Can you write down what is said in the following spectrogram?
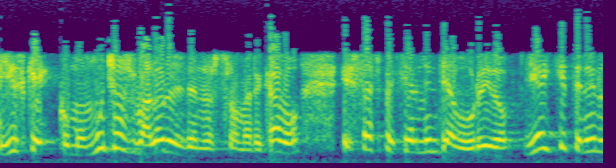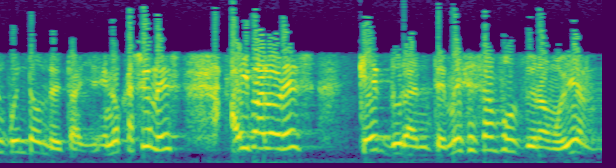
y es que, como muchos valores de nuestro mercado, está especialmente aburrido y hay que tener en cuenta un detalle. En ocasiones hay valores que durante meses han funcionado muy bien.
